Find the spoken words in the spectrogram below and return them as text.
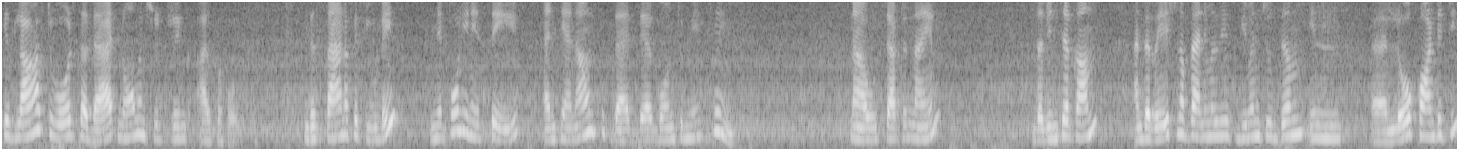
His last words are that no one should drink alcohol. In the span of a few days, Napoleon is saved and he announces that they are going to make drinks. Now, chapter 9 the winter comes and the ration of the animals is given to them in uh, low quantity,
